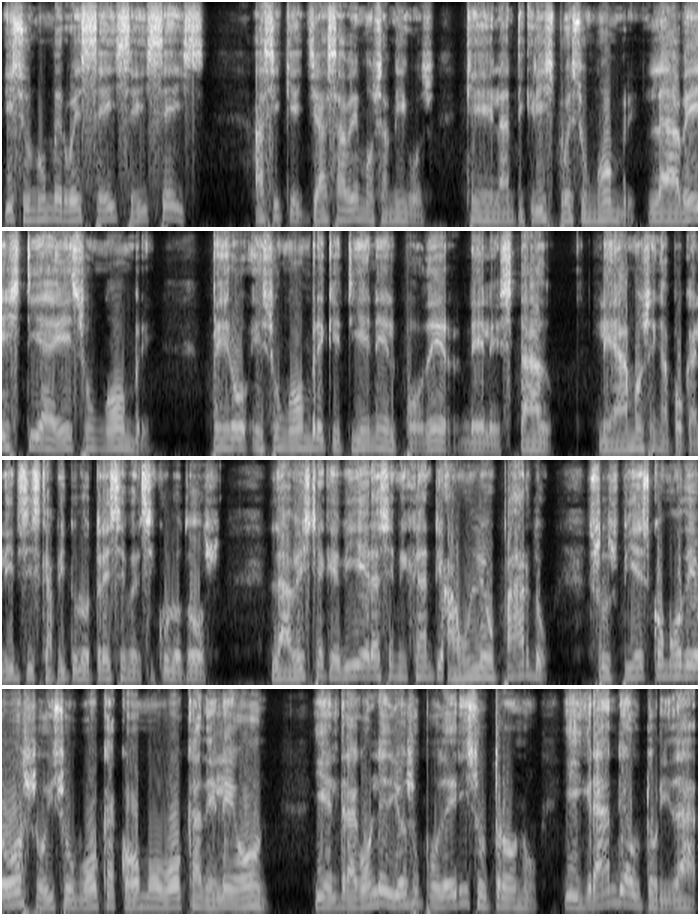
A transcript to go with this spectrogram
y su número es 666. Así que ya sabemos amigos que el anticristo es un hombre, la bestia es un hombre, pero es un hombre que tiene el poder del Estado. Leamos en Apocalipsis capítulo 13 versículo 2. La bestia que vi era semejante a un leopardo, sus pies como de oso y su boca como boca de león. Y el dragón le dio su poder y su trono y grande autoridad.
